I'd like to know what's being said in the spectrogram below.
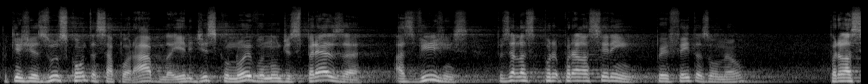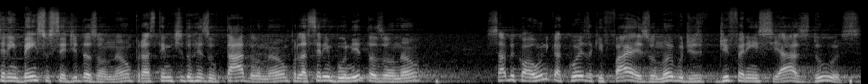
porque Jesus conta essa parábola e ele diz que o noivo não despreza as virgens por elas, por, por elas serem perfeitas ou não, por elas serem bem-sucedidas ou não, por elas terem tido resultado ou não, por elas serem bonitas ou não. Sabe qual a única coisa que faz o noivo diferenciar as duas?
